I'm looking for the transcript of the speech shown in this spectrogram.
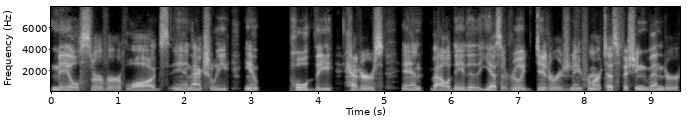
mail server logs and actually you know pulled the headers and validated that yes, it really did originate from our test phishing vendor.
